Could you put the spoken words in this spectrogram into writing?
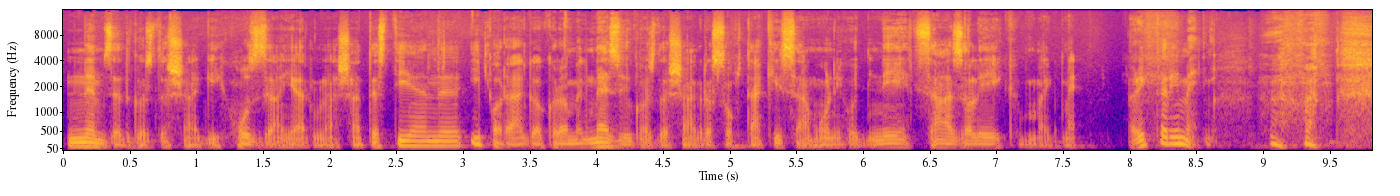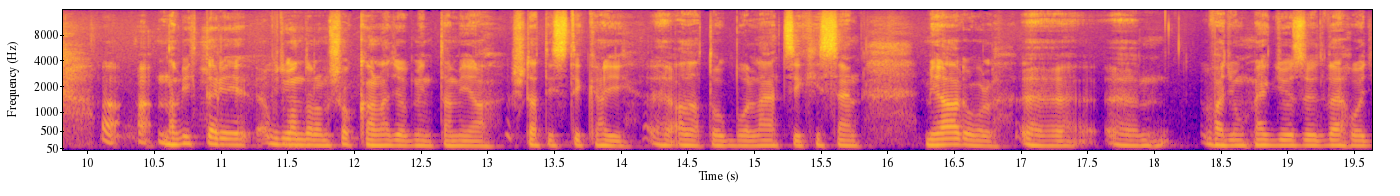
nemzetgazdasági hozzájárulását? Ezt ilyen iparágakra, meg mezőgazdaságra szokták kiszámolni, hogy 4 százalék, meg, meg. A Richteri mennyi? A Richteri úgy gondolom sokkal nagyobb, mint ami a statisztikai adatokból látszik, hiszen mi arról ö, ö, vagyunk meggyőződve, hogy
